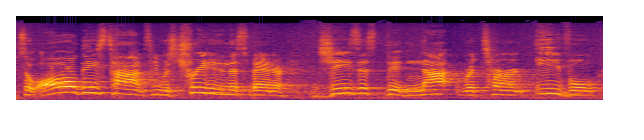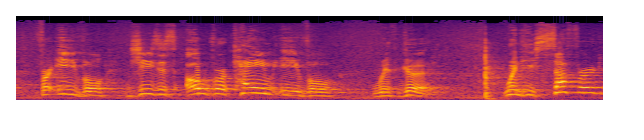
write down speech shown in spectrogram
So, all these times he was treated in this manner, Jesus did not return evil for evil. Jesus overcame evil with good. When he suffered,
